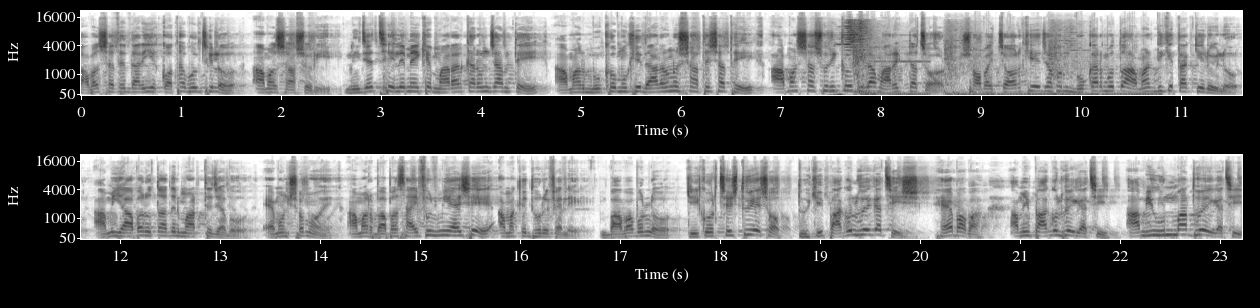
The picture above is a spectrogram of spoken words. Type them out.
বাবার সাথে দাঁড়িয়ে কথা বলছিল আমার শাশুড়ি। নিজের ছেলে মেয়েকে মারার কারণ জানতে আমার মুখোমুখি দাঁড়ানোর সাথে সাথে আমার শাশুড়িকেও দিলাম আরেকটা চর। সবাই চর খেয়ে যখন বোকার মতো আমার দিকে তাকিয়ে রইল, আমি আবারও তাদের মারতে যাব। এমন সময় আমার বাবা সাইফুল মিয়া এসে আমাকে ধরে ফেলে। বাবা বলল, কি করছিস তুই এসব? তুই কি পাগল হয়ে গেছিস? হ্যাঁ বাবা, আমি পাগল হয়ে গেছি। আমি উন্মাদ হয়ে গেছি।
